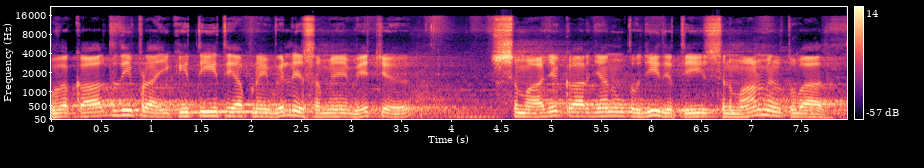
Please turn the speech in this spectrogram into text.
ਵਕਾਲਤ ਦੀ ਪੜ੍ਹਾਈ ਕੀਤੀ ਤੇ ਆਪਣੇ ਵਿਹਲੇ ਸਮੇਂ ਵਿੱਚ ਸਮਾਜਿਕ ਕਾਰਜਾਂ ਨੂੰ ਤਰਜੀਹ ਦਿੱਤੀ। ਸਨਮਾਨ ਮਿਲਣ ਤੋਂ ਬਾਅਦ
